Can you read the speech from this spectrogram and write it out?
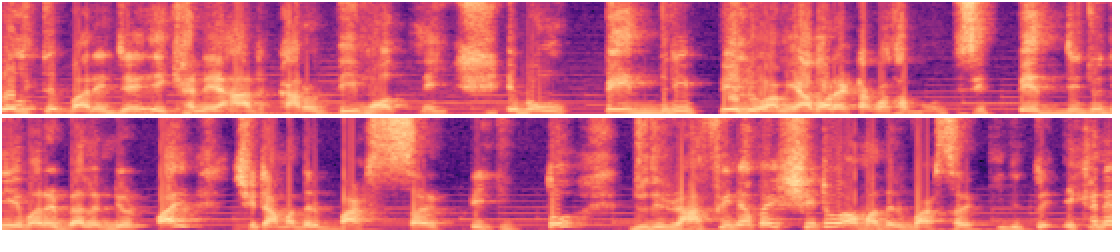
বলতে পারি যে এখানে আর কারও দ্বিমত নেই। এবং পেদ্রি পেল, আমি আবার একটা কথা বলতেছি, পেদ্রি যদি এবারে ব্যালেন্ডিওর পায়, সেটা আমাদের বার্সার কৃতিত্ব। যদি রাফি না পায়, সেটাও আমাদের বার্সার কৃতিত্ব। এখানে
